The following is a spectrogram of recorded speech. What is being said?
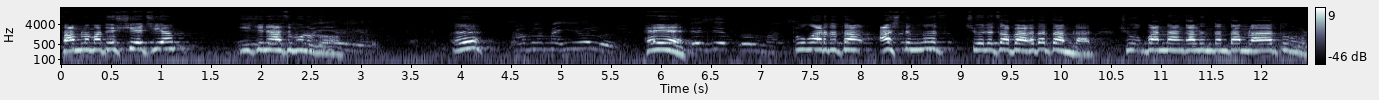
Damlama döşeyeceğim. İyice lazım olur o. He? Damlama iyi olur. He. Eziyetli olmaz. Bu arada da açtınız şöyle sabaha kadar damlar. Şu bandan kalından damlar durur.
